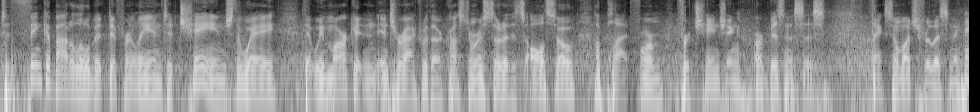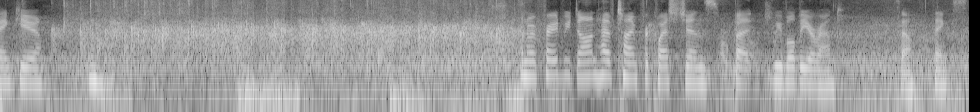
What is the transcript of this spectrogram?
to think about a little bit differently and to change the way that we market and interact with our customers so that it's also a platform for changing our businesses. Thanks so much for listening. Thank you. And I'm afraid we don't have time for questions, but we will be around. So thanks.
